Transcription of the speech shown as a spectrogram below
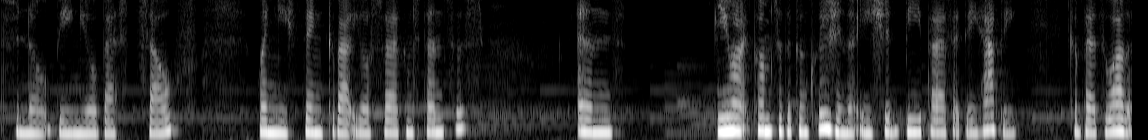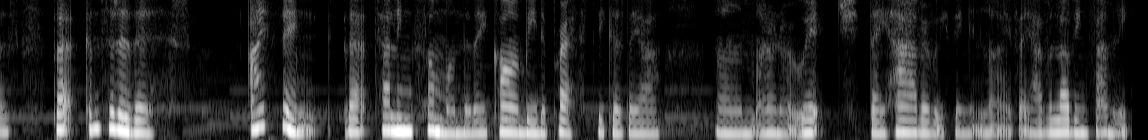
for not being your best self when you think about your circumstances. And you might come to the conclusion that you should be perfectly happy compared to others. But consider this I think that telling someone that they can't be depressed because they are, um, I don't know, rich, they have everything in life, they have a loving family,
